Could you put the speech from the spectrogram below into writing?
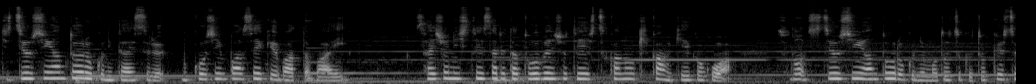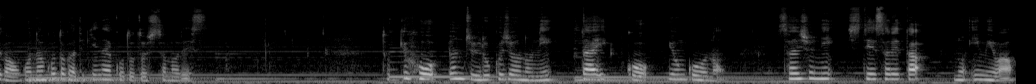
実用新案登録に対する無効審判請求があった場合最初に指定された答弁書提出可能期間経過後はその実用新案登録に基づく特許出願を行うことができないこととしたのです特許法46条の2第1項4号の最初に指定されたの意味は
